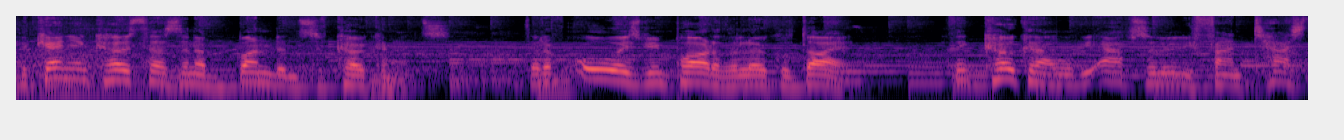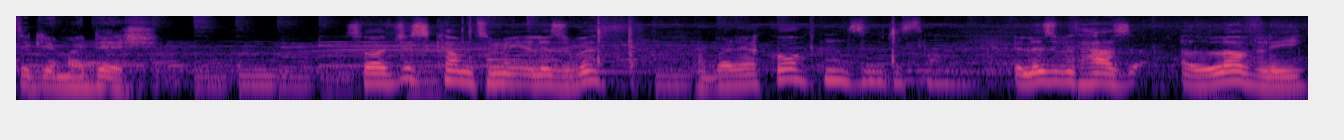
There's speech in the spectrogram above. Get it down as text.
The Kenyan coast has an abundance of coconuts that have always been part of the local diet. I think coconut will be absolutely fantastic in my dish. So I've just come to meet Elizabeth. Habari yako? Nzuri sana. Elizabeth has a lovely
